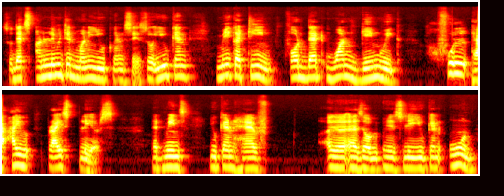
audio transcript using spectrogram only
so that's unlimited money you can say so you can make a team for that one game week full high priced players that means you can have uh, as obviously you can own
